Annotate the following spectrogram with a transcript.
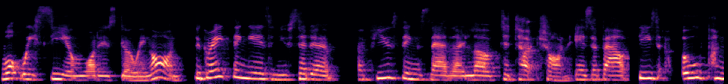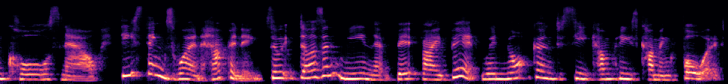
what we see and what is going on. The great thing is, and you said a, a few things there that I love to touch on is about these open calls now. These things weren't happening. So it doesn't mean that bit by bit, we're not going to see companies coming forward.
